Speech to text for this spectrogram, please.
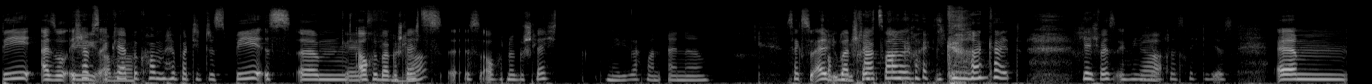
B, also ich habe es erklärt bekommen, Hepatitis B ist ähm, auch über? Geschlechts, ist auch eine Geschlecht, nee, wie sagt man, eine sexuell eine übertragbare? Krankheit. Ja, ich weiß irgendwie nicht, Ja. ob das richtig ist. Ähm,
